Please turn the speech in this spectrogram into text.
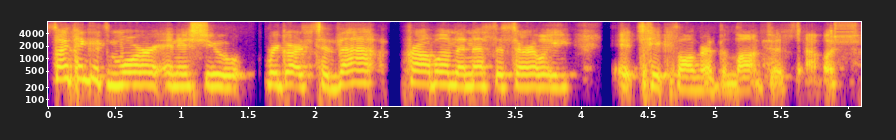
So I think it's more an issue regards to that problem than necessarily it takes longer than lawn to establish.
